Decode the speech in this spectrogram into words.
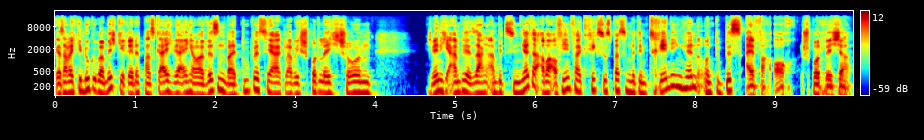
jetzt habe ich genug über mich geredet, Pascal. Ich will eigentlich aber wissen, weil du bist ja, glaube ich, sportlich schon, ich will nicht sagen ambitionierter, aber auf jeden Fall kriegst du es besser mit dem Training hin und du bist einfach auch sportlicher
